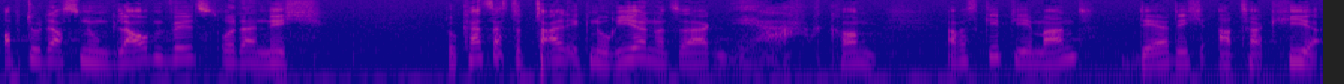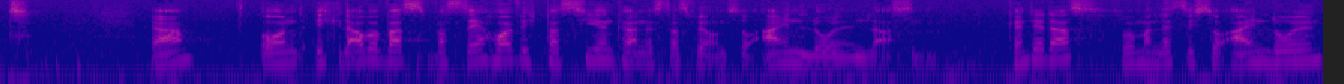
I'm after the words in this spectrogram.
ob du das nun glauben willst oder nicht. Du kannst das total ignorieren und sagen, ja, komm, aber es gibt jemand, der dich attackiert. Ja? Und ich glaube, was, was sehr häufig passieren kann, ist, dass wir uns so einlullen lassen. Kennt ihr das? So, man lässt sich so einlullen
